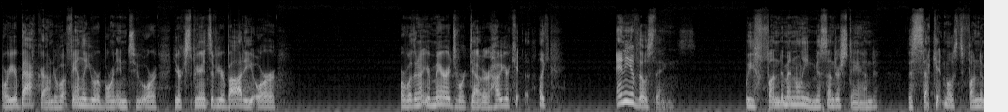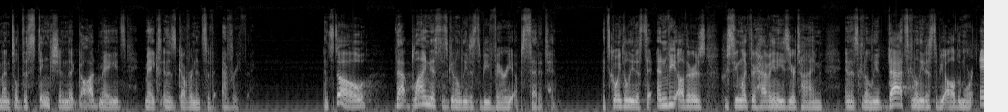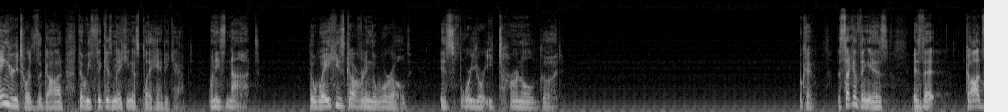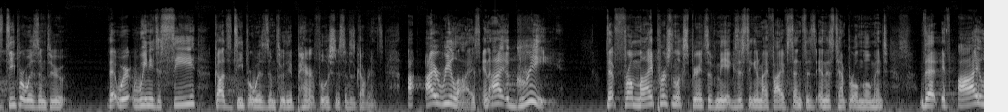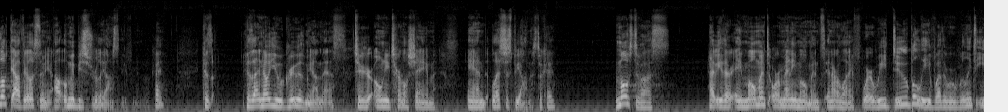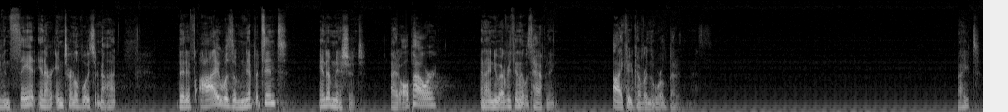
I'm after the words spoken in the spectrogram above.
or your background or what family you were born into or your experience of your body or or whether or not your marriage worked out or how your kid like any of those things we fundamentally misunderstand the second most fundamental distinction that God made, makes in his governance of everything and so that blindness is going to lead us to be very upset at him. It's going to lead us to envy others who seem like they're having an easier time, and it's going to lead that's going to lead us to be all the more angry towards the God that we think is making us play handicapped when he's not. The way he's governing the world is for your eternal good. Okay, the second thing is is that God's deeper wisdom through that we need to see God's deeper wisdom through the apparent foolishness of his governance. I, I realize and I agree that from my personal experience of me existing in my five senses in this temporal moment, that if I looked out there, listen to me, I'll, let me be just really honest with you for a minute, okay? Because I know you agree with me on this to your own eternal shame. And let's just be honest, okay? Most of us have either a moment or many moments in our life where we do believe, whether we're willing to even say it in our internal voice or not, that if I was omnipotent and omniscient, I had all power and I knew everything that was happening, I could govern the world better than this. Right?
